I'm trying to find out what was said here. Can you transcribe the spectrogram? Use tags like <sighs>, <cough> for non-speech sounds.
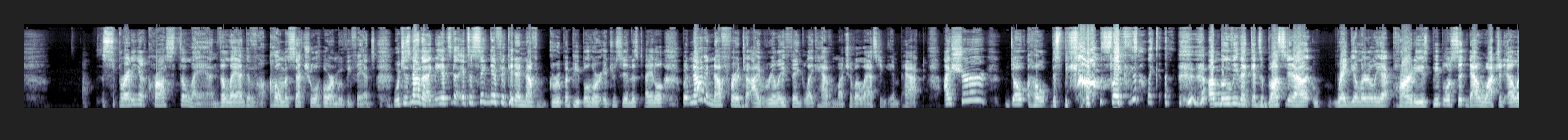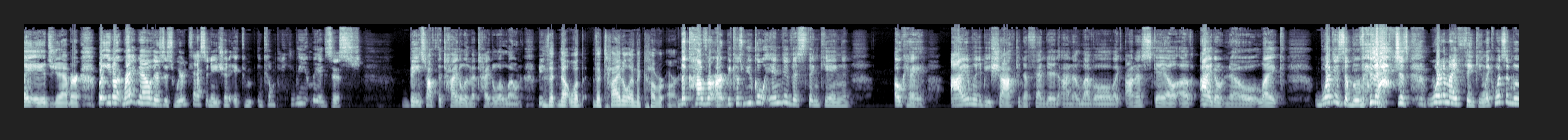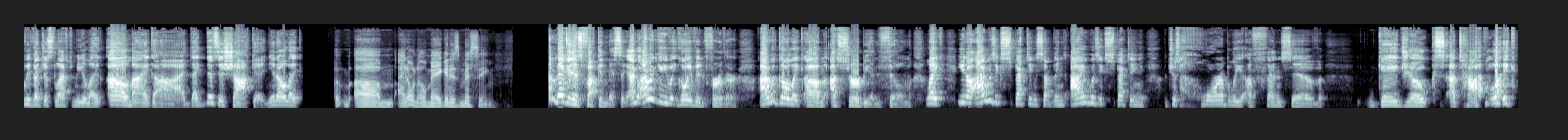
spreading across the land, the land of homosexual horror movie fans, which is not, I mean, it's, it's a significant enough group of people who are interested in this title, but not enough for it to, I really think, like, have much of a lasting impact. I sure don't hope this <laughs> becomes, like, like a movie that gets busted out regularly at parties. People are sitting down watching LA AIDS Jabber. But, you know, right now there's this weird fascination. It, com- it completely exists based off the title and the title alone. Be- that not what the title and the cover art. The cover art because you go into this thinking, okay, I am going to be shocked and offended on a level like on a scale of I don't know, like what is a movie <laughs> that just what am I thinking? Like what's a movie that just left me like, "Oh my god, like this is shocking." You know, like um, um I don't know, Megan is missing. Megan is fucking missing. I, I would even go even further. I would go like um a Serbian film. Like you know, I was expecting something. I was expecting just horribly offensive gay jokes atop <laughs> like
